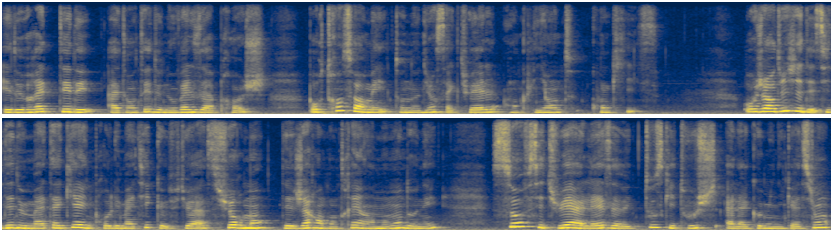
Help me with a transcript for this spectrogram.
et devrait t'aider à tenter de nouvelles approches pour transformer ton audience actuelle en cliente conquise. Aujourd'hui, j'ai décidé de m'attaquer à une problématique que tu as sûrement déjà rencontrée à un moment donné, sauf si tu es à l'aise avec tout ce qui touche à la communication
